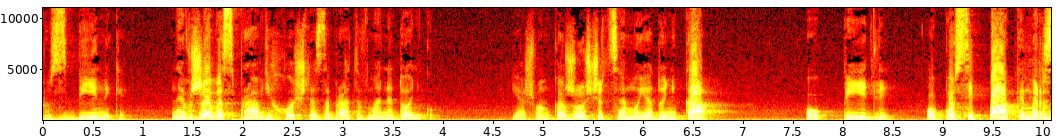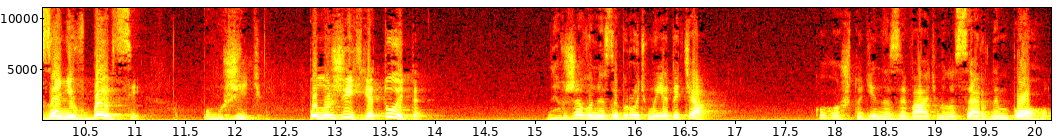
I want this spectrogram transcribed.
розбійники! Невже ви справді хочете забрати в мене доньку? Я ж вам кажу, що це моя донька. О, підлі, о, посіпаки, мерзені вбивці. Поможіть, поможіть, рятуйте. Невже вони заберуть моє дитя? Кого ж тоді називають милосердним Богом?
